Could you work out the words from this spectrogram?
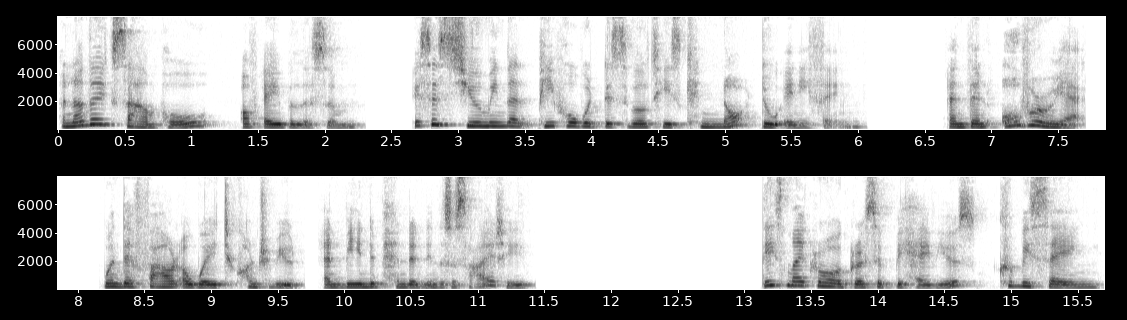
Another example of ableism is assuming that people with disabilities cannot do anything and then overreact when they found a way to contribute and be independent in the society. These microaggressive behaviors could be saying,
